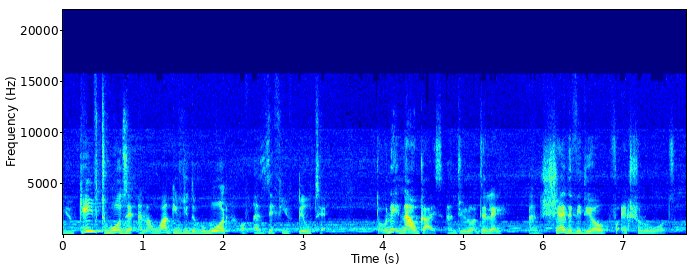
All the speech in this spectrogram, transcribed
You gave towards it and Allah gives you the reward of as if you've built it. Donate now guys and do not delay. And share the video for extra rewards.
